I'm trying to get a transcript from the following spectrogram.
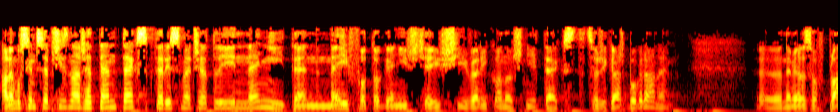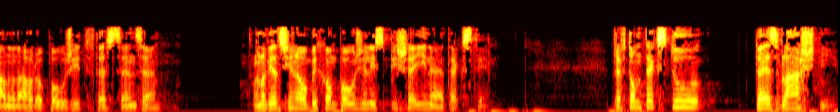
Ale musím se přiznat, že ten text, který jsme četli, není ten nejfotogeničtější velikonoční text. Co říkáš, Bogdane? E, neměl jsi v plánu náhodou použít v té scénce? Ono většinou bychom použili spíše jiné texty. Protože v tom textu to je zvláštní.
